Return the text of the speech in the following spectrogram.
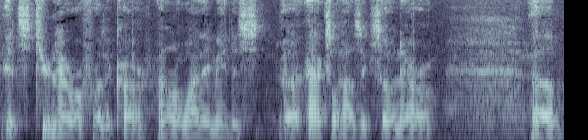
It's too narrow for the car. I don't know why they made this uh, axle housing so narrow. Um,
